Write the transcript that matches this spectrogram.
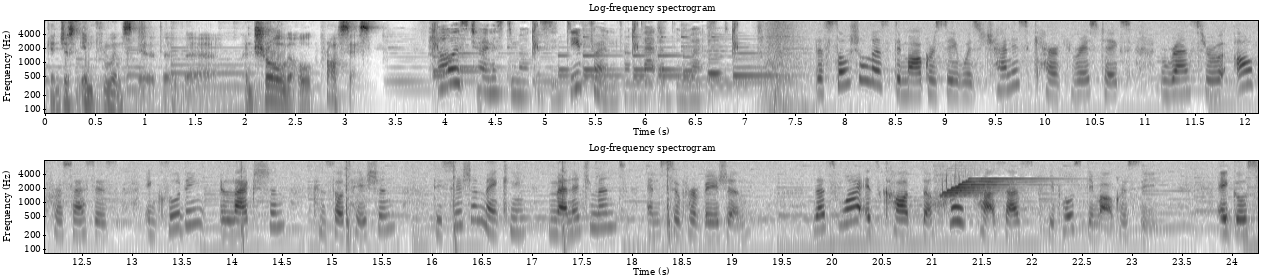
can just influence the, the, the control the whole process. How is China's democracy different from that of the West? The socialist democracy with Chinese characteristics runs through all processes, including election, consultation, decision making, management, and supervision. That's why it's called the whole process people's democracy. It goes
